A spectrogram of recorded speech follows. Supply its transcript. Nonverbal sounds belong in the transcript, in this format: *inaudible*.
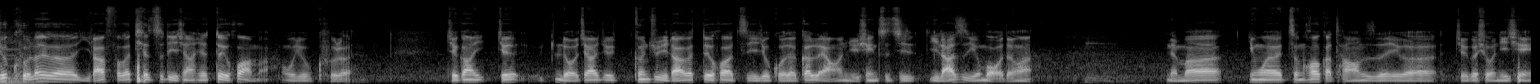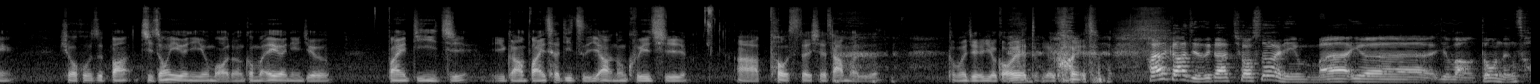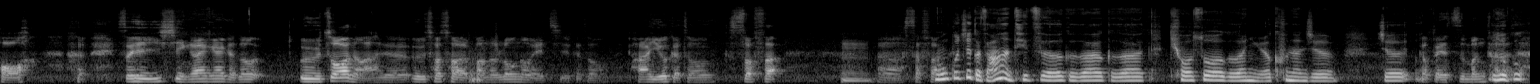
就看了一个伊拉发个帖子里向一些对话嘛，我就看了，就讲就了解就根据伊拉个对话之意，就觉得搿两个女性之间伊拉是有矛盾个。嗯。那么因为正好搿趟是一个就搿小年轻小伙子帮其中一个人有矛盾，葛末埃个人就帮伊提意见，伊讲帮伊出点主意啊，侬可以去啊 post 一些啥物事，葛末就越搞越大，越搞越大。好像讲就是讲跳槽个人没一个就房东能吵，*laughs* 所以伊寻个一眼搿种暗招侬啊，就暗搓搓地帮侬弄侬一记搿种，好像有搿种说法。嗯。呃，说法。我估计搿桩事体之后，搿个搿个跳槽搿个女个可能就就搿辈子闷脱如果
